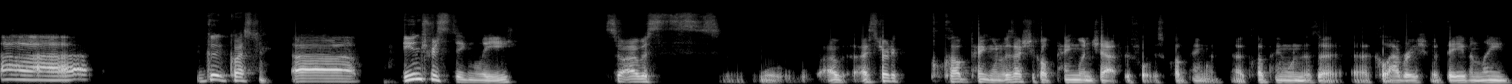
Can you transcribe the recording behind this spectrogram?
Uh, good question. Uh, interestingly, so I was I, I, started Club Penguin. It was actually called Penguin Chat before it was Club Penguin. Uh, Club Penguin was a, a, collaboration with Dave and Lane.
